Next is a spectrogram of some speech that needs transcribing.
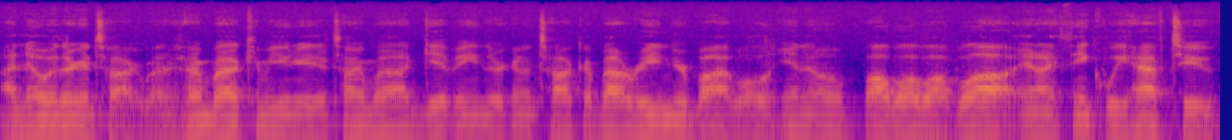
I know what they're going to talk about. They're talking about community. They're talking about giving. They're going to talk about reading your Bible. You know, blah blah blah blah. And I think we have to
